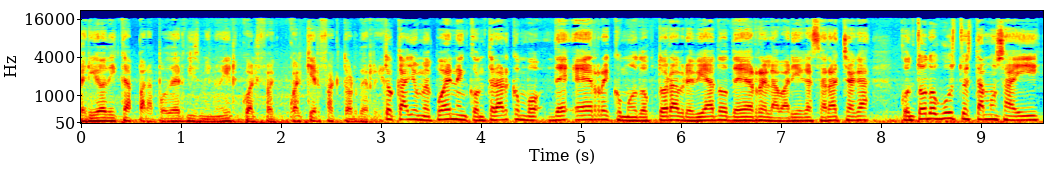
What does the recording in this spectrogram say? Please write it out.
periódica para poder disminuir cualquier factor de riesgo. Tocayo me pueden encontrar como DR, como doctor abreviado DR La Variega Sarachaga. Con todo gusto estamos ahí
